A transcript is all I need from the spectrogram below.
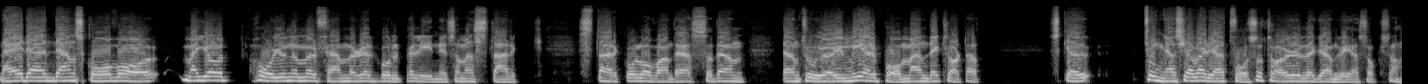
Nej, den, den ska vara, men jag har ju nummer 5, Red Bull Pellini, som en stark, stark och lovande häst, så den, den tror jag ju mer på, men det är klart att ska, tvingas jag välja två så tar jag Legend VS också.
